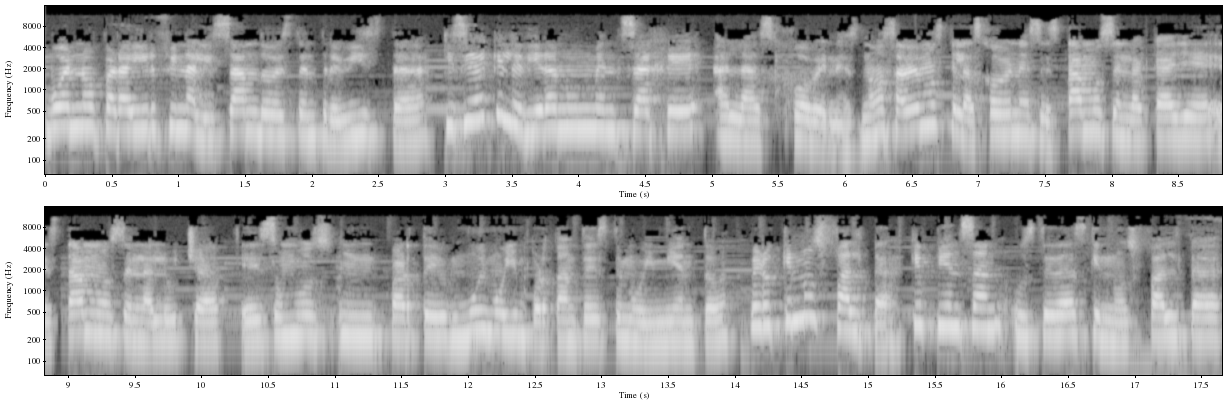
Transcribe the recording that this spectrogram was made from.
Bueno, para ir finalizando esta entrevista, quisiera que le dieran un mensaje a las jóvenes, ¿no? Sabemos que las jóvenes estamos en la calle, estamos en la lucha, eh, somos un parte muy, muy importante de este movimiento, pero ¿qué nos falta? ¿Qué piensan ustedes que nos falta?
